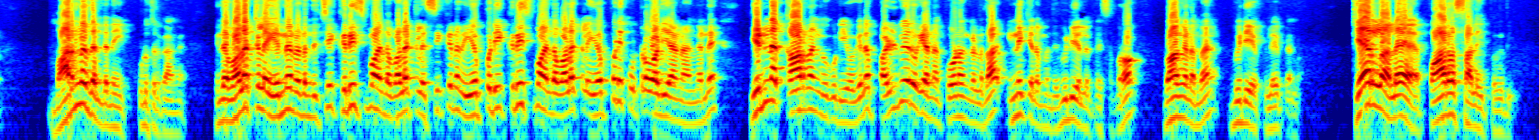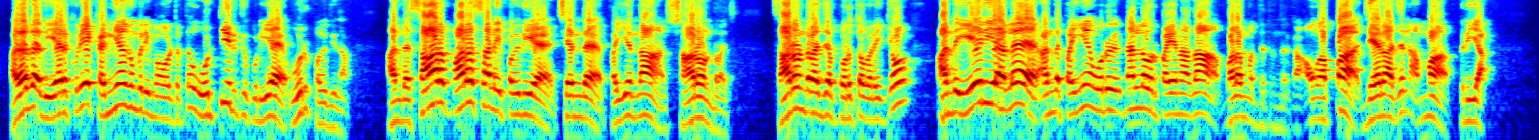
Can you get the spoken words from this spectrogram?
மரண தண்டனை கொடுத்திருக்காங்க. இந்த வழக்குல என்ன நடந்துச்சு? கிரீஸ்மா இந்த வழக்குல சிக்கினது எப்படி? கிரீஸ்மா இந்த வழக்குல எப்படி குற்றவாளியானாங்கன்னு என்ன காரணங்க கூடிய வகையில பல்வேறு வகையான கோணங்கள் தான் இன்னைக்கு நம்ம இந்த வீடியோல பேச போறோம். வாங்க நம்ம வீடியோக்குள்ளே போயிடலாம். கேரளால பாரசாலை பகுதி அதாவது அது ஏறக்குறைய கன்னியாகுமரி மாவட்டத்தை ஒட்டி இருக்கக்கூடிய ஒரு பகுதி தான் அந்த சார பாரசாலை பகுதியை சேர்ந்த பையன் தான் ஷாரோன் ராஜ் ஷாரோன் ராஜா பொறுத்த வரைக்கும் அந்த ஏரியால அந்த பையன் ஒரு நல்ல ஒரு பையனா தான் வளம் வந்துட்டு இருந்திருக்கான். அவங்க அப்பா ஜெயராஜன் அம்மா பிரியா.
